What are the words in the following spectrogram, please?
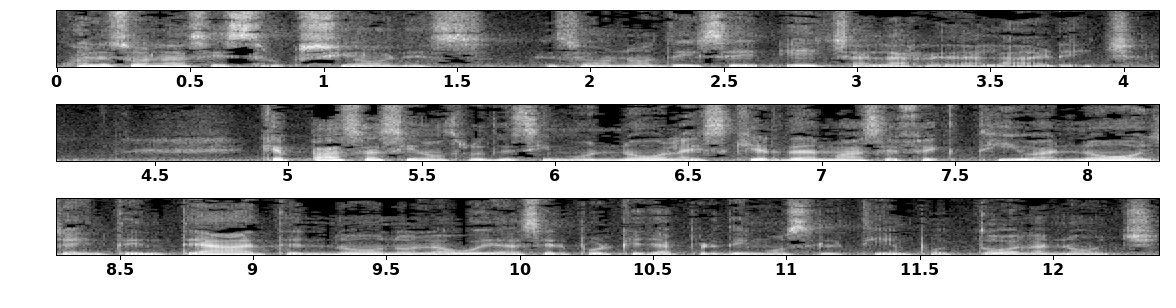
¿Cuáles son las instrucciones? Eso nos dice, echa la red a la derecha. ¿Qué pasa si nosotros decimos, no, la izquierda es más efectiva, no, ya intenté antes, no, no la voy a hacer porque ya perdimos el tiempo toda la noche?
